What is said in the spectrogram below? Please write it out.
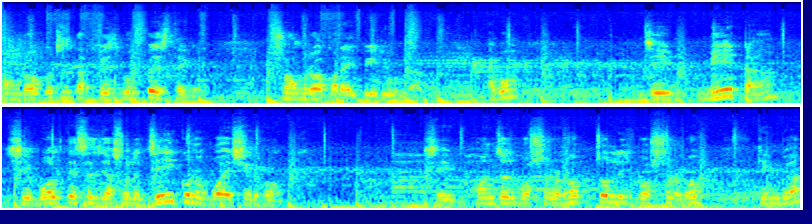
সংগ্রহ করছি তার ফেসবুক পেজ থেকে, সংগ্রহ করা এই ভিডিওটা। এবং যে মেয়েটা, সে বলতেছে যে আসলে যেই কোনো বয়সের হোক সেই পঞ্চাশ বছরের হোক, চল্লিশ বছর হোক কিংবা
